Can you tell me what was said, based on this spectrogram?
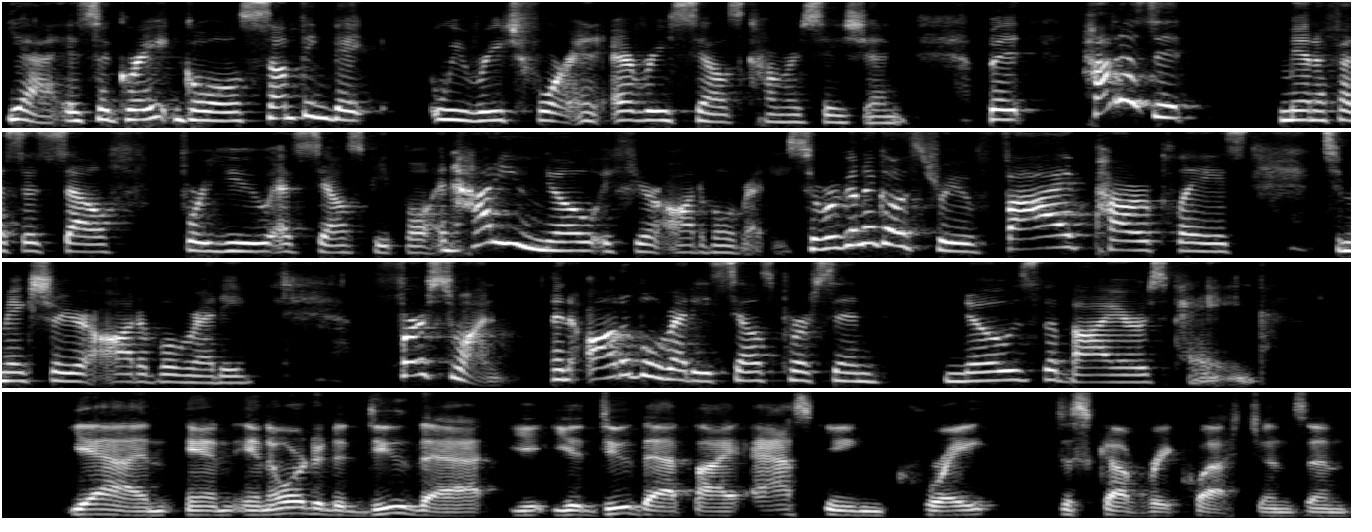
Yeah, it's a great goal, something that we reach for in every sales conversation. But how does it manifest itself for you as salespeople? And how do you know if you're audible ready? So, we're going to go through five power plays to make sure you're audible ready. First one an audible ready salesperson knows the buyer's pain. Yeah, and, and in order to do that, you, you do that by asking great discovery questions. And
